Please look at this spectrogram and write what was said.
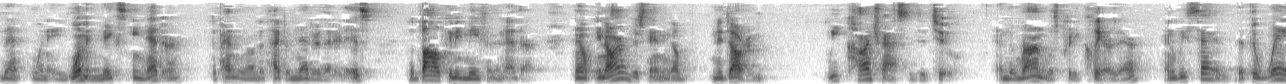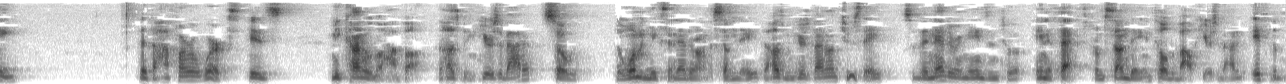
that when a woman makes a nether, depending on the type of nether that it is, the Baal can be made for the nether. Now, in our understanding of Nidarim, we contrasted the two, and the Ran was pretty clear there, and we said that the way that the hafara works is mikanu haba. The husband hears about it, so the woman makes a nether on a Sunday, the husband hears about it on Tuesday, so the nether remains into, in effect from Sunday until the Baal hears about it. If the,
